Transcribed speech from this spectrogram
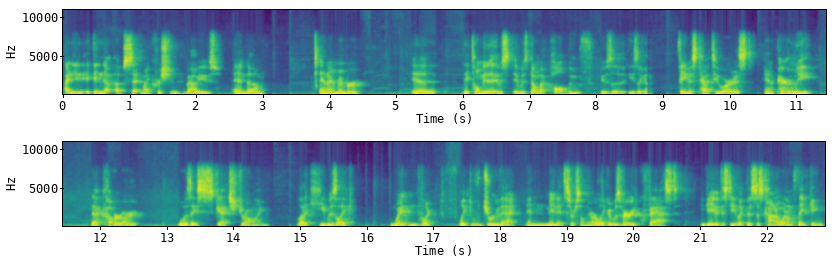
i didn't it didn't upset my christian values and um and i remember uh, they told me that it was it was done by Paul Booth. He was a he's like a famous tattoo artist, and apparently that cover art was a sketch drawing. Like he was like went and like like drew that in minutes or something, or like it was very fast and gave it to Steve. Like this is kind of what I'm thinking,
